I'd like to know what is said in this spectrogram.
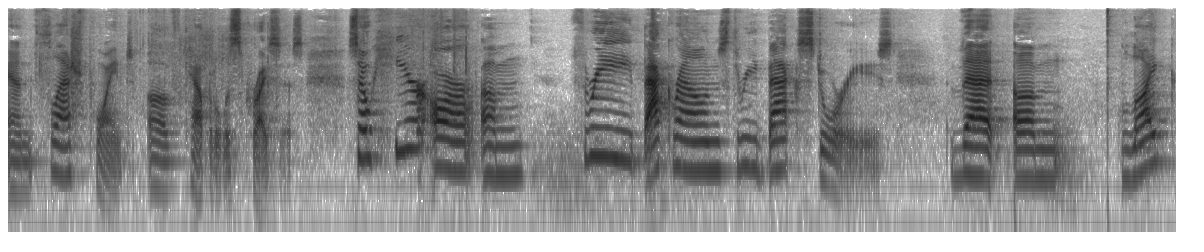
and flashpoint of capitalist crisis. So here are um, three backgrounds, three backstories that, um, like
